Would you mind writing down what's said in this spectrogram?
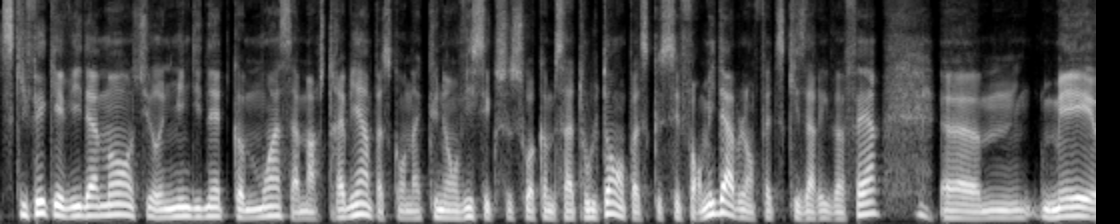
Ce qui fait qu'évidemment sur une midinette comme moi, ça marche très bien parce qu'on n'a qu'une envie, c'est que ce soit comme ça tout le temps, parce que c'est formidable en fait ce qu'ils arrivent à faire. mais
